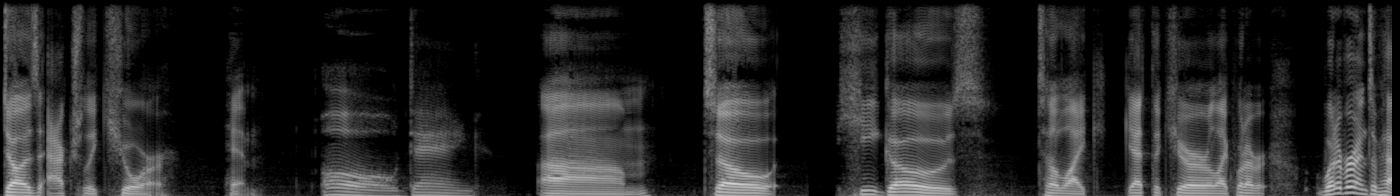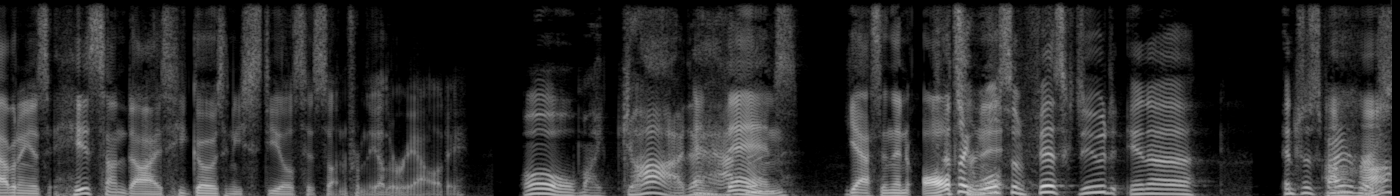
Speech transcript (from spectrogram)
does actually cure him. Oh, dang. Um, so he goes to like get the cure, like whatever. Whatever ends up happening is his son dies. He goes and he steals his son from the other reality. Oh my god, that and happens. then yes, and then alternate. That's like Wilson Fisk, dude, in a Into the Spider Verse. Uh-huh.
